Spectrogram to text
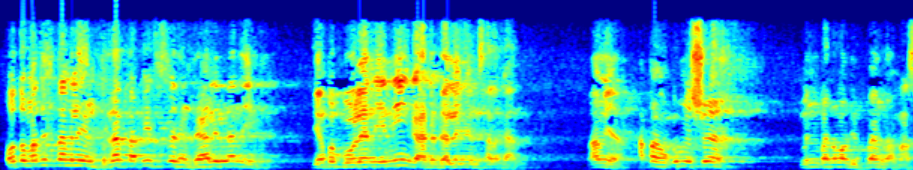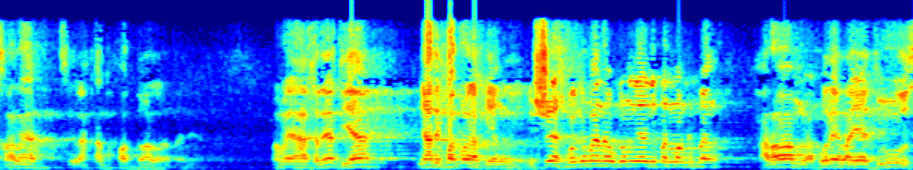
Otomatis kita milih yang berat tapi sesuai dengan dalil nanti. Yang pembolehan ini enggak ada dalilnya misalkan. Paham ya? Apa hukumnya Syekh? Menyimpan uang di bank enggak masalah, silakan tafadhol katanya. Paham ya? Akhirnya dia nyari fatwa lagi yang ini. Syekh, bagaimana hukumnya menyimpan uang di bank? Haram, enggak boleh la yajuz.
